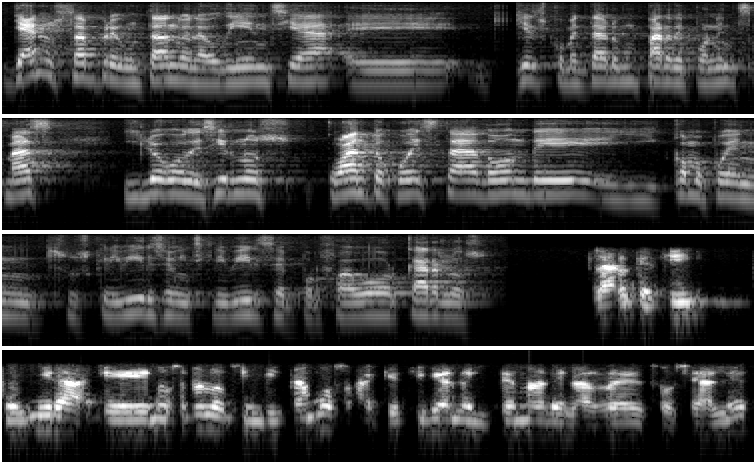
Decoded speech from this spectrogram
Ya nos están preguntando en la audiencia, ¿quieres comentar un par de ponentes más? Y luego decirnos cuánto cuesta, dónde y cómo pueden suscribirse o inscribirse, por favor, Carlos. Claro que sí. Pues mira, eh, nosotros los invitamos a que sigan el tema de las redes sociales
